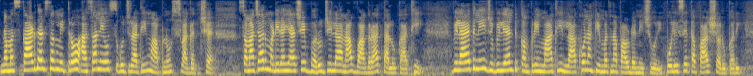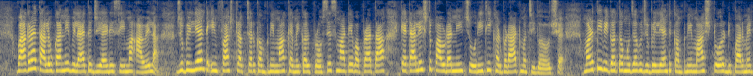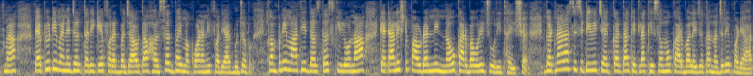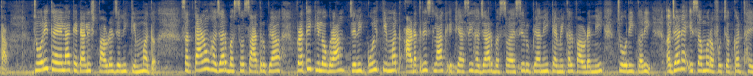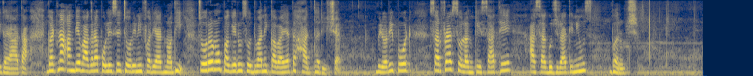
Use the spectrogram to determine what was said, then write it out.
નમસ્કાર દર્શક મિત્રો, આશા ન્યૂઝ ગુજરાતીમાં આપનું સ્વાગત છે. સમાચાર મળી રહ્યા છે ભરૂચ જિલ્લાના વાગરા તાલુકાથી. વિલાયતની જ્યુબિલિયન્ટ કંપનીમાંથી લાખોના કિંમતના પાવડરની ચોરી, પોલીસે તપાસ શરૂ કરી. વાગરા તાલુકાની વિલાયત જીઆઈડીસીમાં આવેલા જુબિલિયન્ટ ઇન્ફ્રાસ્ટ્રક્ચર કંપનીમાં કેમિકલ પ્રોસેસ માટે વપરાતા કેટાલિસ્ટ પાવડરની ચોરીથી ખળભળાટ મચી ગયો છે. મળતી વિગતો મુજબ જુબિલિયન્ટ કંપનીમાં સ્ટોર ડિપાર્ટમેન્ટમાં ડેપ્યુટી મેનેજર તરીકે ફરજ બજાવતા હર્ષદભાઈ મકવાણાની ફરિયાદ મુજબ કંપનીમાંથી દસ દસ કિલોના કેટાલિસ્ટ પાવડરની નવ કારબાઓની ચોરી થઈ છે. ઘટનાના સીસીટીવી ચેક કરતા કેટલાક કિસમો કારબા લઈ જતા નજરે પડ્યા હતા. ચોરી થયેલા કેટાલિસ્ટ પાવડર જેની કિંમત સત્તાણું હજાર બસો સાત રૂપિયા પ્રતિ કિલોગ્રામ, જેની કુલ કિંમત આડત્રીસ લાખ અઠ્યાસી હજાર બસો એંસી રૂપિયાની કેમિકલ પાવડરની ચોરી કરી. અજાણ્યા ઈસમો રફુચક્કર થઈ ગયા હતા. ઘટના અંગે વાગરા પોલીસે ચોરીની ફરિયાદ નોંધી. ચોરોનું પગેરું શોધવાની કવાયત હાથ ધરી છે. બ્યુરો રિપોર્ટ સરફરાજ સોલંકી સાથે આશા ગુજરાતી ન્યૂઝ ભરૂચ.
